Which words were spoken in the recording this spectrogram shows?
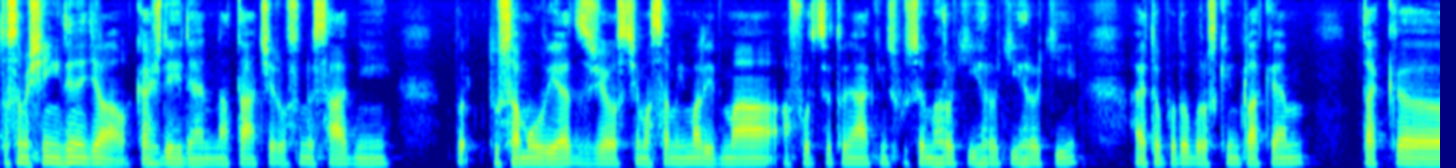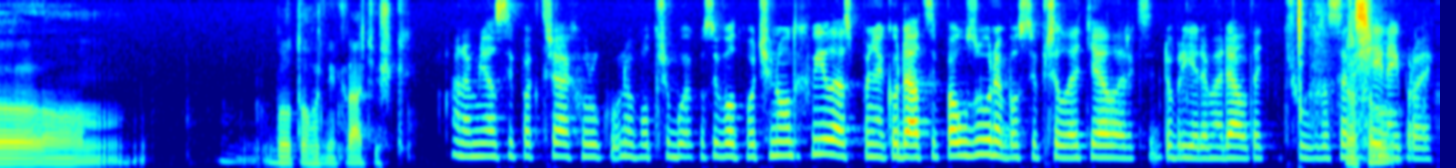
to jsem ještě nikdy nedělal. Každý den natáčet 80 dní tu samou věc, že jo, s těma samýma lidma a furt se to nějakým způsobem hrotí, hrotí, hrotí a je to pod obrovským tlakem, tak uh, bylo to hodněkrát těžké. A neměl si pak třeba chvilku, nebo potřebuji jako si odpočinout chvíli, aspoň jako dát si pauzu, nebo si přiletěl a řekl si, dobrý, jedeme dál, teď potřebuji zase řešit jiný projekt.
